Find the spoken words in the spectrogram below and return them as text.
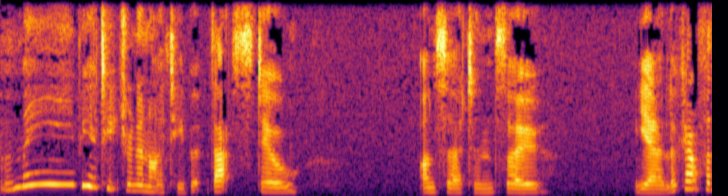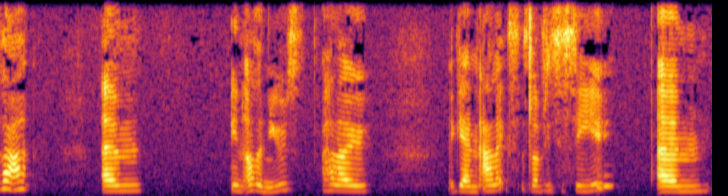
maybe a teacher in a nightie, but that's still uncertain, so yeah, look out for that. Um, in other news, hello again, Alex, it's lovely to see you. Um,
